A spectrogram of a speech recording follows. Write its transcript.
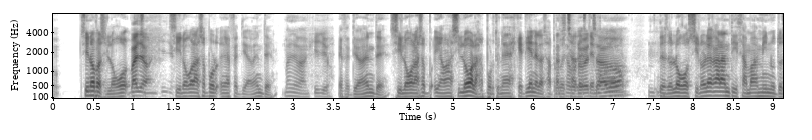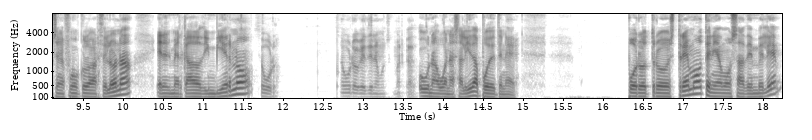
pero. Sí, no, pues si luego, Vaya banquillo. si luego las efectivamente, Vaya banquillo. efectivamente. Si luego las, y además, si luego las oportunidades que tiene las aprovecha de este aprovecha- modo. Desde luego, si no le garantiza más minutos en el Fútbol Club Barcelona, en el mercado de invierno, Seguro. Seguro que tiene mucho mercado. una buena salida puede tener. Por otro extremo, teníamos a Dembélé,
